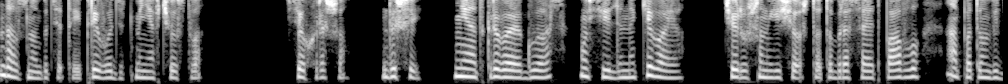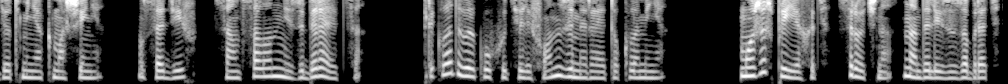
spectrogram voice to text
Должно быть, это и приводит меня в чувство. Все хорошо. Дыши. Не открывая глаз, усиленно киваю. Чарушин еще что-то бросает Павлу, а потом ведет меня к машине. Усадив, сам в салон не забирается. Прикладывая к уху телефон, замирает около меня. «Можешь приехать? Срочно. Надо Лизу забрать».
